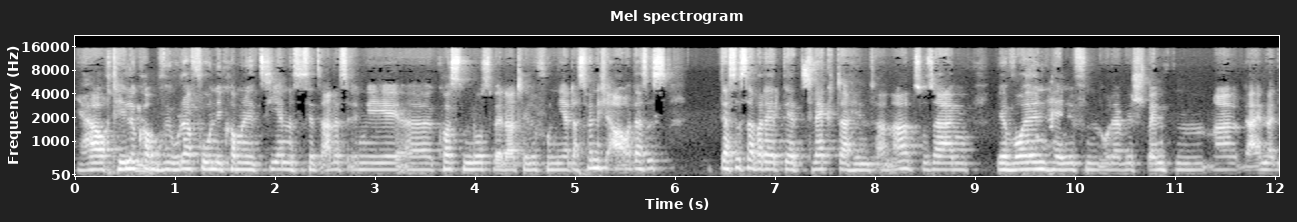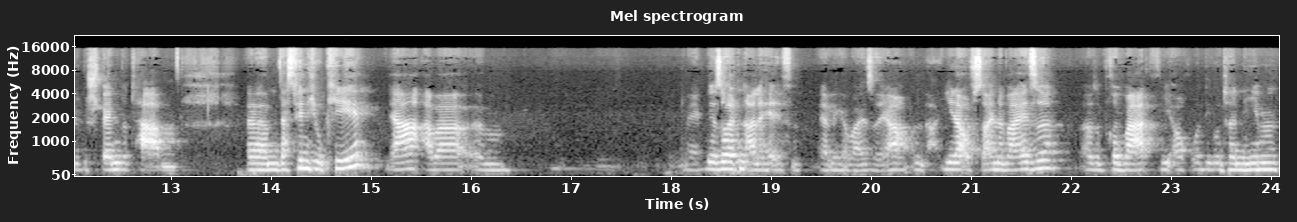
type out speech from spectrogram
ja, auch Telekom, ja. Vodafone, die kommunizieren, das ist jetzt alles irgendwie äh, kostenlos, wer da telefoniert. Das finde ich auch, das ist, das ist aber der, der Zweck dahinter, ne? zu sagen, wir wollen helfen oder wir spenden, ne? einmal die gespendet haben. Ähm, das finde ich okay, ja, aber ähm, nee, wir sollten alle helfen, ehrlicherweise, ja. Und jeder auf seine Weise, also privat wie auch die Unternehmen.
